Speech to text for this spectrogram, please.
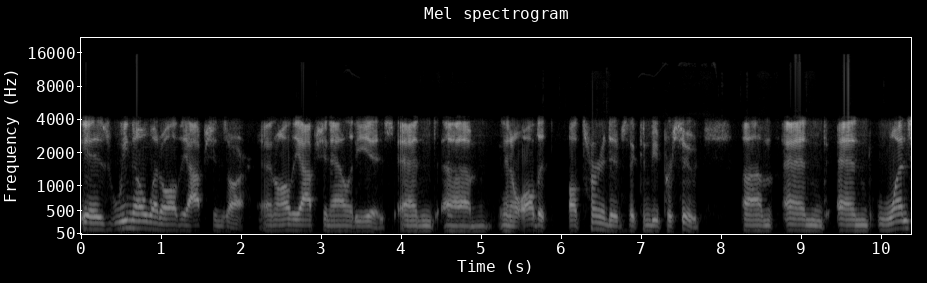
is we know what all the options are and all the optionality is and um, you know all the alternatives that can be pursued um, and and once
